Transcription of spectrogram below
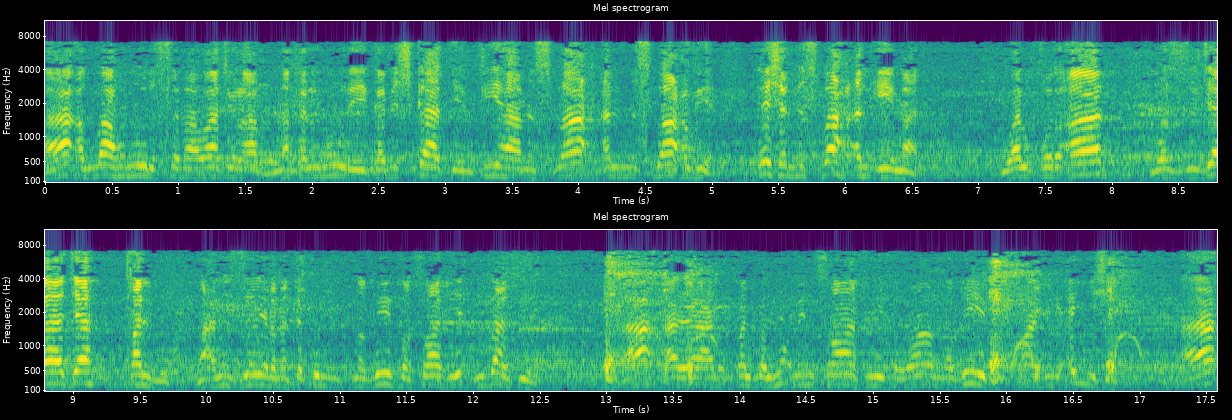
ها الله نور السماوات والأرض. مثل نوره كمشكاة فيها مصباح المصباح فيها. إيش المصباح؟ الإيمان. والقرآن والزجاجة قلبه. معنى الزجاجة لما تكون نظيفة صافية يبان فيها. ها؟ يعني قلب المؤمن صافي تمام نظيف ما في أي شيء. ها؟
